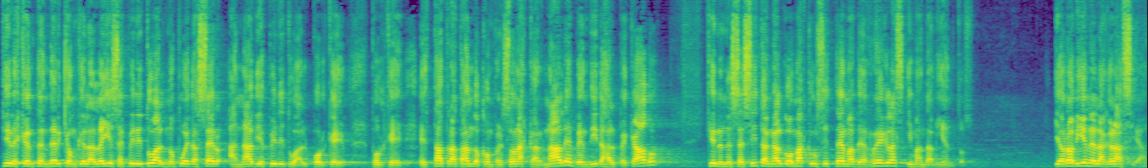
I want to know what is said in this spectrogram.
Tienes que entender que aunque la ley es espiritual, no puede hacer a nadie espiritual. ¿Por qué? Porque está tratando con personas carnales, vendidas al pecado, quienes necesitan algo más que un sistema de reglas y mandamientos. Y ahora viene la gracia.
